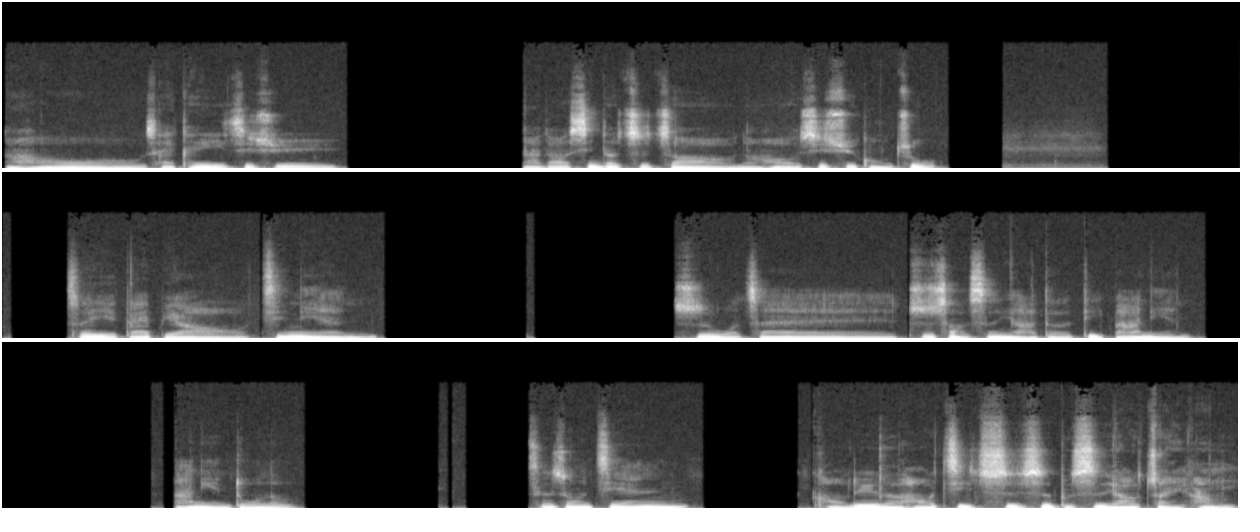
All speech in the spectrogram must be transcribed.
然后才可以继续。拿到新的执照，然后继续工作。这也代表今年是我在职场生涯的第八年，八年多了。这中间考虑了好几次，是不是要转行？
